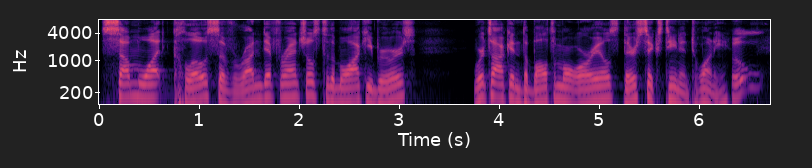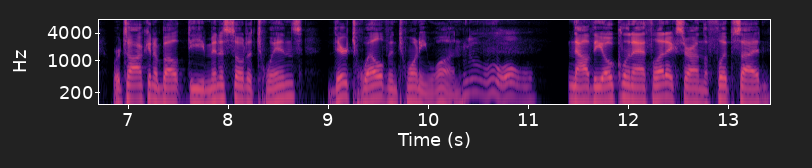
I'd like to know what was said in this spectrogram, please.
somewhat close of run differentials to the Milwaukee Brewers, we're talking the Baltimore Orioles, they're 16 and 20. Ooh. We're talking about the Minnesota Twins, they're 12 and 21. Ooh. Now the Oakland Athletics are on the flip side.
